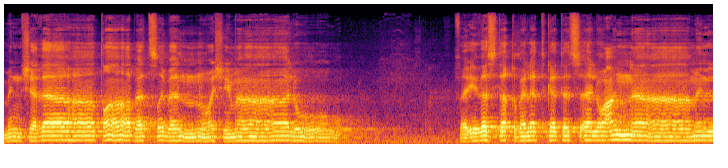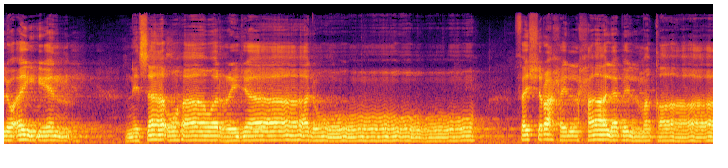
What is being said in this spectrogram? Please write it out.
من شذاها طابت صبا وشمال. فإذا استقبلتك تسأل عنا من لؤي نساؤها والرجال. فاشرح الحال بالمقال.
